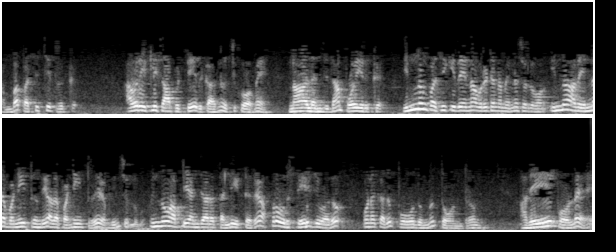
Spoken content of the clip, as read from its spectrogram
ரொம்ப பசிச்சிட்டு இருக்கு அவர் இட்லி சாப்பிட்டே இருக்காருன்னு வச்சுக்கோமே. நாலஞ்சு தான் போயிருக்கு. இன்னும் பசிக்குதுன்னா அவர்கிட்ட நம்ம என்ன சொல்லுவோம்? இன்னும் அதை என்ன பண்ணிட்டு இருந்தே அதை பண்ணிட்டு அப்படின்னு சொல்லுவோம். இன்னும் அப்படியே அஞ்சாறு தள்ளிட்டு அப்புறம் ஒரு ஸ்டேஜ் வரும். உனக்கு அது போதும்னு தோன்றும். அதே போல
